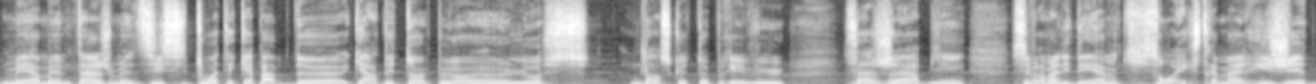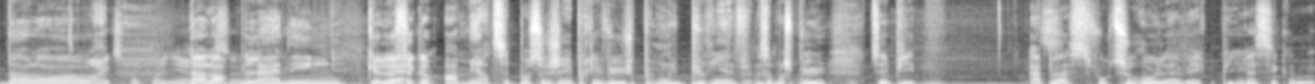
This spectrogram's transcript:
mais en même temps, je me dis, si toi, t'es capable de garder un peu un, un lousse dans ce que t'as prévu, ça se gère bien. C'est vraiment les DM qui sont extrêmement rigides dans leur, Ouais, dans leur ça. planning, que là, c'est comme, ah merde, c'est pas ça que j'avais prévu, je peux plus rien faire, ça marche plus. Tu sais, puis à la place, il faut que tu roules avec, puis Ben, c'est comme,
